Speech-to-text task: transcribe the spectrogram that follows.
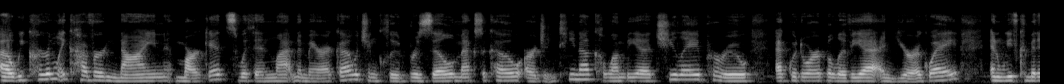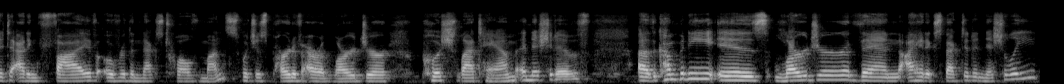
Uh, we currently cover nine markets within Latin America, which include Brazil, Mexico, Argentina, Colombia, Chile, Peru, Ecuador, Bolivia, and Uruguay. And we've committed to adding five over the next 12 months, which is part of our larger Push LATAM initiative. Uh, the company is larger than I had expected initially.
